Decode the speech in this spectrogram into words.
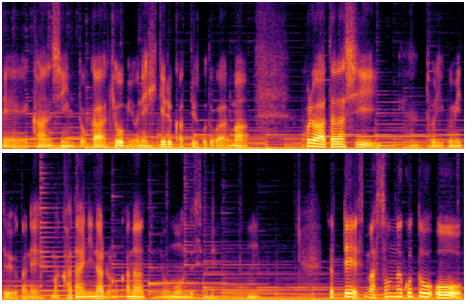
えー関心とか興味をね、引けるかっていうことが、まあ、これは新しい取り組みというかね、まあ、課題になるのかなと思うんですよね。うん、だって、まあ、そんなことを、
